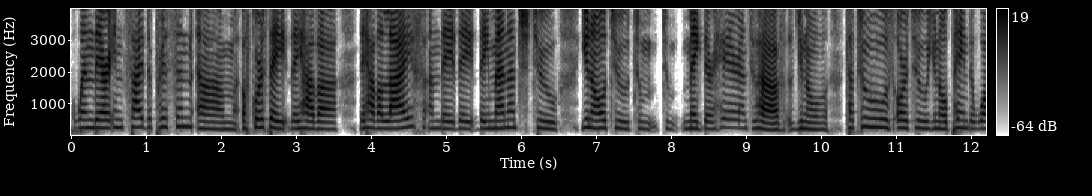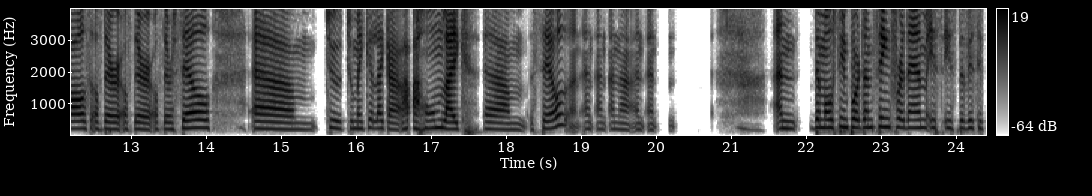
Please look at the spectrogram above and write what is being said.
when they're inside the prison, um, of course they, they have a, they have a life and they, they, they manage to, you know, to, to, to make their hair and to have, you know, tattoos or to, you know, paint the walls of their, of their, of their cell, um, to, to make it like a, a home like, um, cell and, and, and, and, and, and and the most important thing for them is, is the visit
